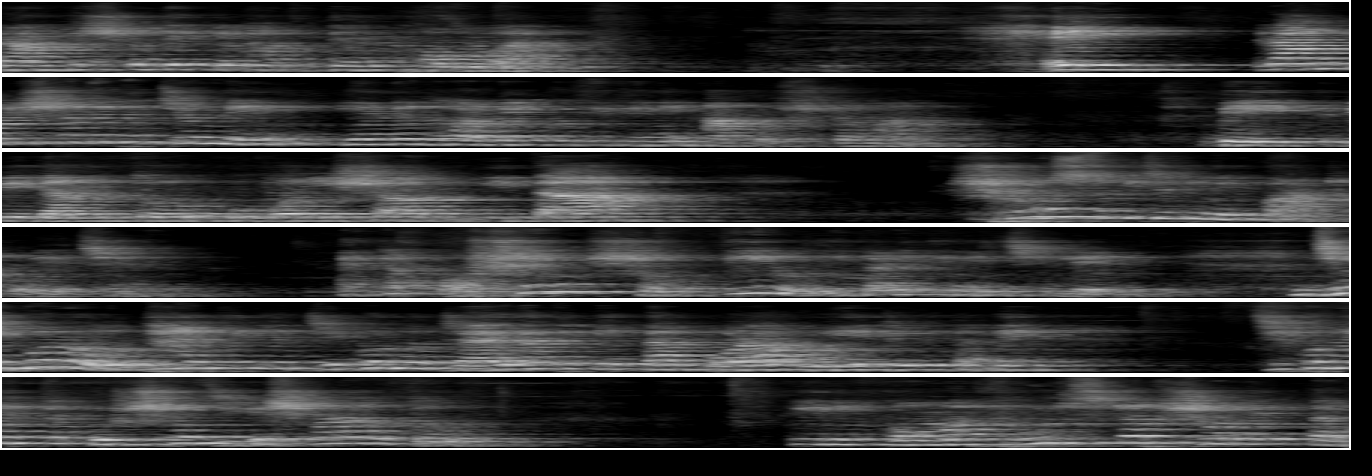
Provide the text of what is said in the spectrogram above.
রামকৃষ্ণদেবকে ভাবতেন ভগবান। এই রামকৃষ্ণদেবের জন্য হিন্দু ধর্মের প্রতি তিনি আকৃষ্ট হন। বেদ, বেদান্ত, উপনিষদ, গীতা, সমস্ত কিছু তিনি পাঠ করেছেন। একটা অসীম শক্তির যে কোনো অধ্যায় থেকে যে কোনো জায়গা থেকে তার পড়া বইয়ে যদি তাকে যে কোনো একটা প্রশ্ন জিজ্ঞেস করা হতো, তিনি কমা ফুল স্টপ সমেত তার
